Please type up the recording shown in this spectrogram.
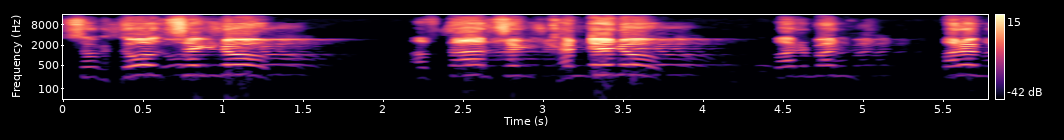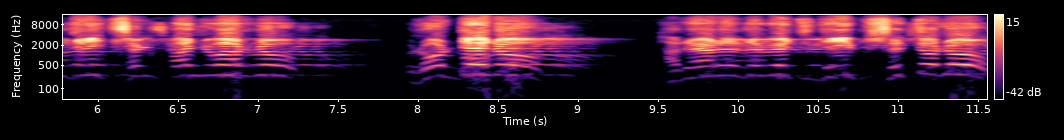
ਸੁਖਦੋਲ ਸਿੰਘ ਨੂੰ, ਅਵਤਾਰ ਸਿੰਘ ਖੰਡੇ ਨੂੰ, ਪਰਮਨ ਪਰਮਜੀਤ ਸਿੰਘ ਪੰਜਵਾੜ ਨੂੰ, ਰੋਡੇ ਨੂੰ ਹਰਿਆਣੇ ਦੇ ਵਿੱਚ ਦੀਪ ਸਿੱਧੂ ਨੂੰ,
